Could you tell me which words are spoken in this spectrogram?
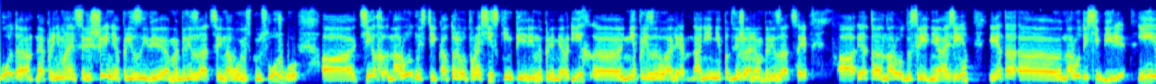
года э, принимается решение о призыве мобилизации на воинскую службу э, тех народностей, которые вот в Российской империи, например, их э, не призывали, они не подлежали мобилизации. А, это народы Средней Азии, и это э, народы Сибири. И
